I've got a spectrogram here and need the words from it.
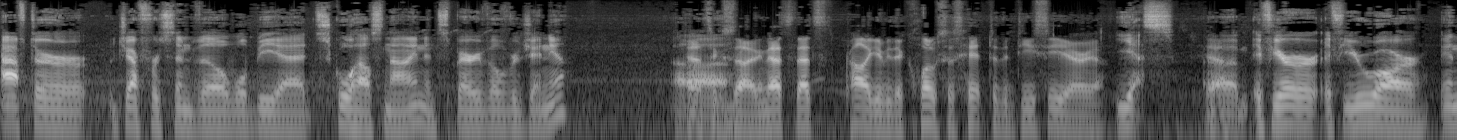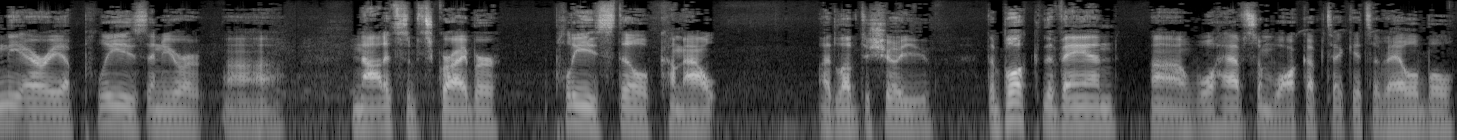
After Jeffersonville, we'll be at Schoolhouse Nine in Sperryville, Virginia. That's Uh, exciting. That's that's probably going to be the closest hit to the DC area. Yes. Yeah. Um, if you're if you are in the area, please, and you're uh, not a subscriber, please still come out. I'd love to show you the book, the van. Uh, we'll have some walk-up tickets available,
